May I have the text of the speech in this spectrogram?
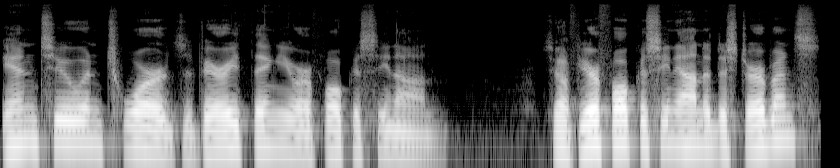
into and towards the very thing you are focusing on. So if you're focusing on the disturbance,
